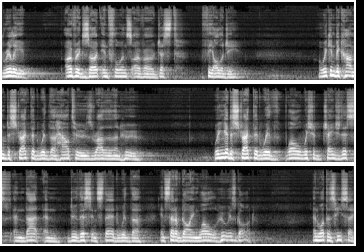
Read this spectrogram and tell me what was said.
really overexert influence over just theology, we can become distracted with the how to's rather than who. We can get distracted with, well, we should change this and that and do this instead with the instead of going, well, who is God? And what does he say?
